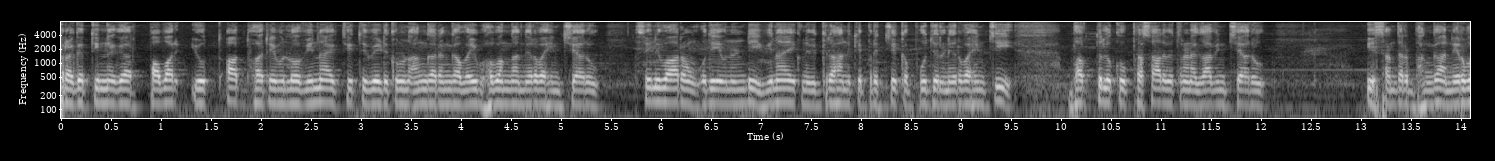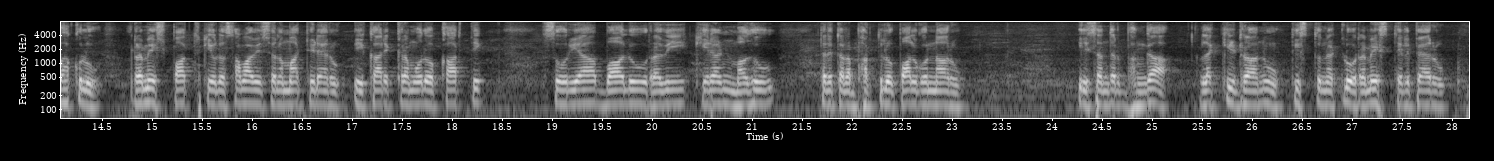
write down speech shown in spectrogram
ప్రగతి నగర్ పవర్ యూత్ ఆధ్వర్యంలో వినాయక చవితి వేడుకలను అంగరంగ వైభవంగా నిర్వహించారు. శనివారం ఉదయం నుండి వినాయకుని విగ్రహానికి ప్రత్యేక పూజలు నిర్వహించి భక్తులకు ప్రసాద వితరణ గావించారు. ఈ సందర్భంగా నిర్వాహకులు రమేష్ పాత్రికేయుల సమావేశంలో మాట్లాడారు. ఈ కార్యక్రమంలో కార్తిక్ సూర్య బాలు రవి కిరణ్ మధు తదితర భక్తులు పాల్గొన్నారు. ఈ సందర్భంగా లక్కీ డ్రాను తీస్తున్నట్లు రమేష్ తెలిపారు.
